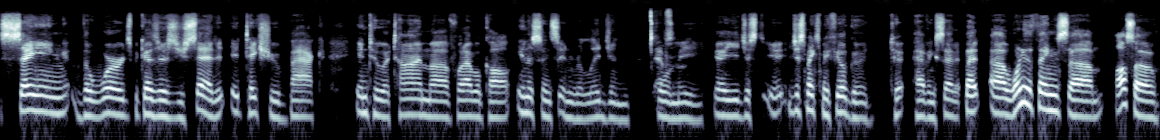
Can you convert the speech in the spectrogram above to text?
saying the words because, as you said, it, it takes you back into a time of what I will call innocence in religion for Absolutely. me. Yeah, you just it just makes me feel good to having said it. But uh, one of the things um, also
